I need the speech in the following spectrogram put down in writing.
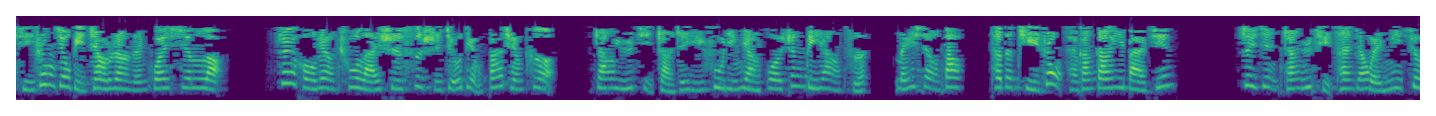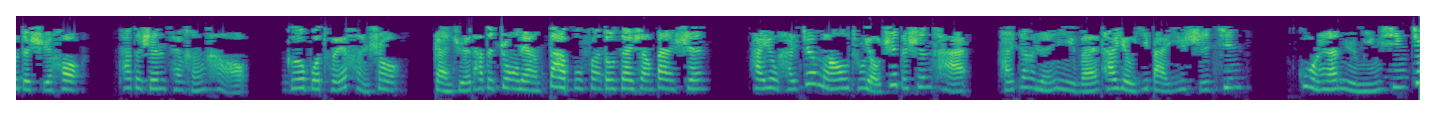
体重就比较让人关心了。最后量出来是四十九点八千克。张雨绮长着一副营养过剩的样子，没想到她的体重才刚刚一百斤。最近张雨绮参加维密秀的时候，她的身材很好，胳膊腿很瘦，感觉她的重量大部分都在上半身。还有还这么凹凸有致的身材，还让人以为她有一百一十斤。果然，女明星就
